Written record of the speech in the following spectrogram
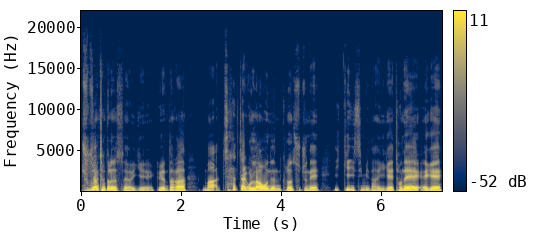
주구장창 떨어졌어요. 이게 그러다가 마, 살짝 올라오는 그런 수준에 있긴 있습니다. 이게 전에에게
